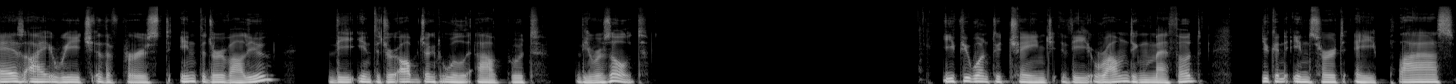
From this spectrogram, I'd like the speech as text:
as I reach the first integer value, the integer object will output the result. If you want to change the rounding method, you can insert a plus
